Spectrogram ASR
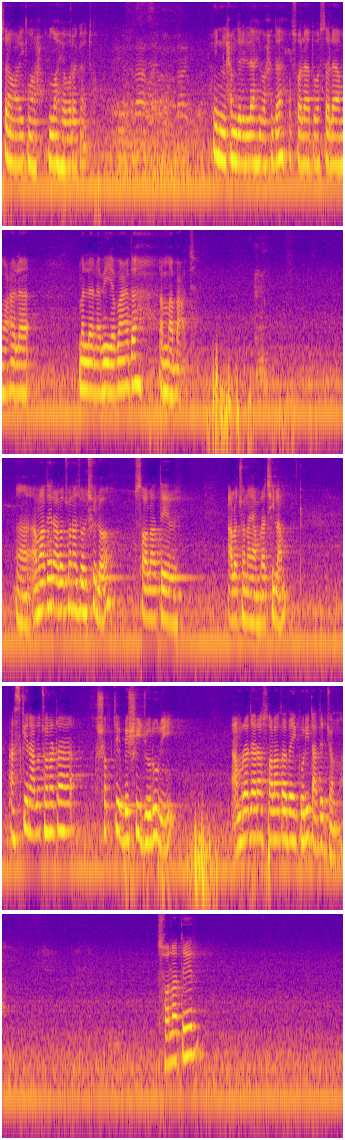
السلام عليكم ورحمة الله وبركاته إن الحمد لله وحده والصلاة والسلام على من لا نبي بعده أما بعد আহ, আমাদের আলোচনা চলছিল সলাতের আলোচনায় আমরা ছিলাম আজকের আলোচনাটা সবচেয়ে বেশি জরুরি আমরা যারা সলাত আদায় করি তাদের জন্য সলাতের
